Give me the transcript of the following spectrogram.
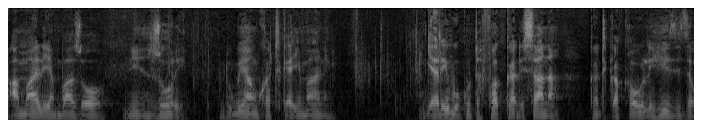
amali ambazo ni nzuri? Ndugu yangu katika imani jaribu kutafakari sana katika kauli hizi za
